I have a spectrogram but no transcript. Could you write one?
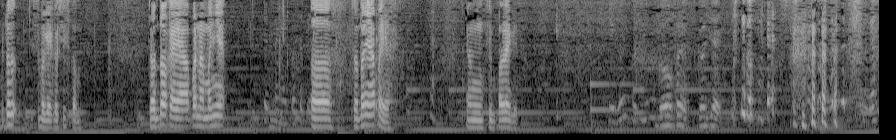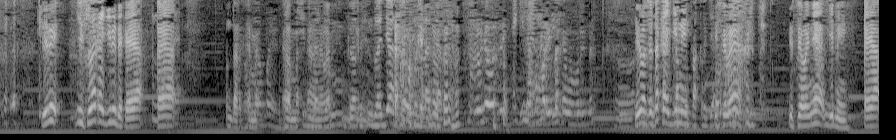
itu sebagai ekosistem. Contoh kayak apa namanya eh contohnya apa ya? Yang simpelnya gitu. GoFest, Gojek. jadi istilah kayak gini deh kayak kayak. Bentar Apa M- apa ya? M- Gratisin belajar. MLM Gratisin belajar, gratisin belajar. Sebelumnya apa sih? Eh, yang pemerintah, yang pemerintah. Eh, Jadi maksudnya kayak gini, istilahnya istilahnya gini, kayak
